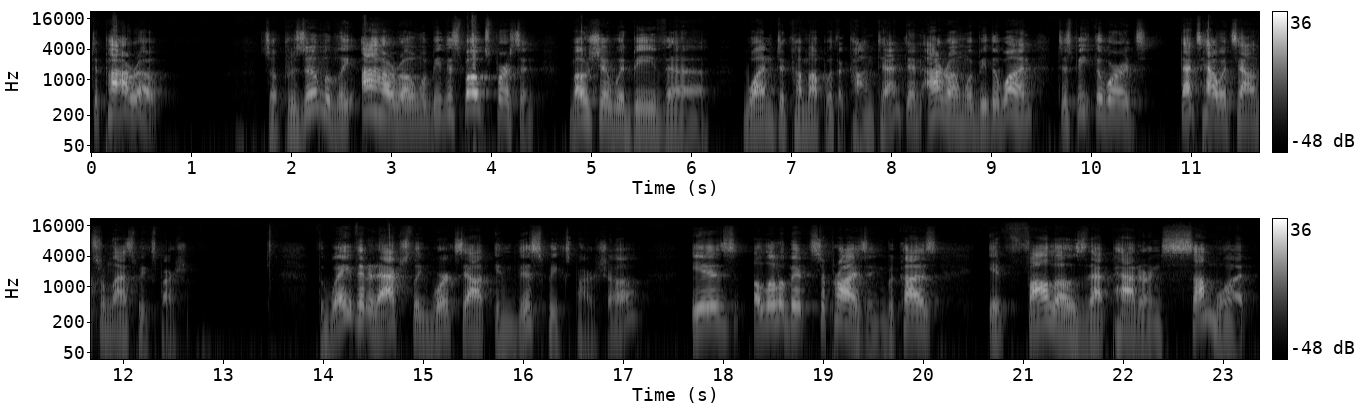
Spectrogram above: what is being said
to Paro. So presumably Aharon would be the spokesperson. Moshe would be the one to come up with the content, and Aaron would be the one to speak the words. That's how it sounds from last week's Parsha. The way that it actually works out in this week's Parsha is a little bit surprising because it follows that pattern somewhat,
